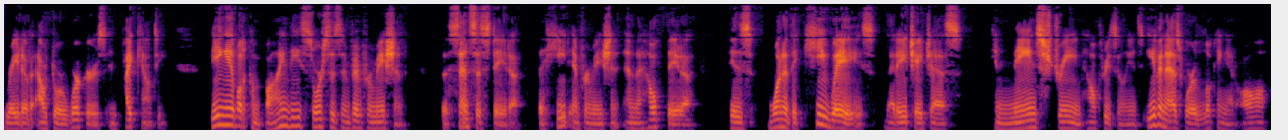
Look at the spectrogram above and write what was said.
rate of outdoor workers in Pike County. Being able to combine these sources of information, the census data, the heat information, and the health data is one of the key ways that HHS can mainstream health resilience, even as we're looking at all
